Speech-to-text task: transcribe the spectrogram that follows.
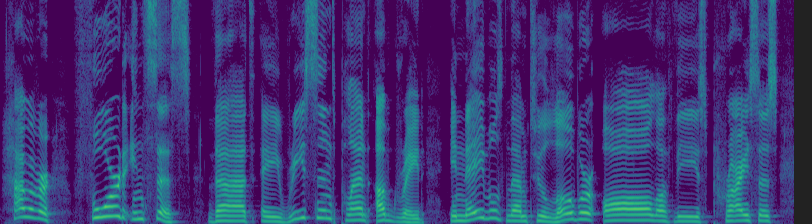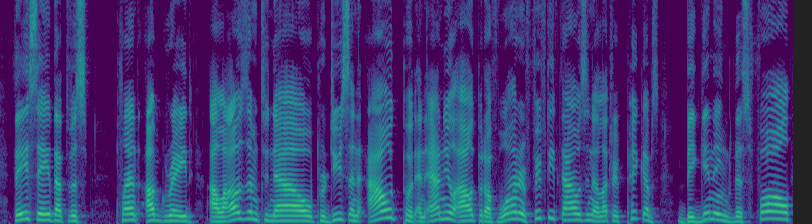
However, Ford insists that a recent plant upgrade enables them to lower all of these prices. They say that this plant upgrade allows them to now produce an output, an annual output of 150,000 electric pickups beginning this fall,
